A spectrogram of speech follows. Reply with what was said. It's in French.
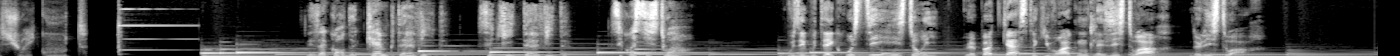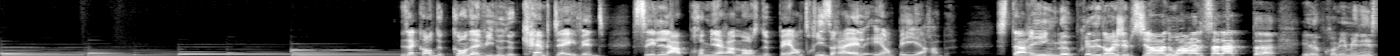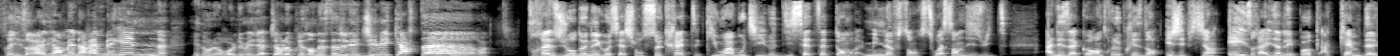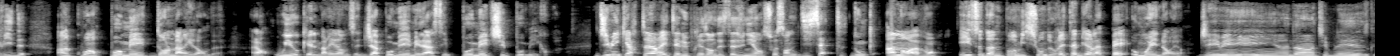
sur écoute. Les accords de Camp David C'est qui David? C'est quoi cette histoire? Vous écoutez Krusty History, le podcast qui vous raconte les histoires de l'histoire. Les accords de Camp David ou de Camp David, c'est la première amorce de paix entre Israël et un pays arabe. Starring le président égyptien Anwar el-Sadat et le premier ministre israélien Menachem Begin, et dans le rôle du médiateur le président des États-Unis Jimmy Carter. 13 jours de négociations secrètes qui ont abouti le 17 septembre 1978 à des accords entre le président égyptien et israélien de l'époque à Camp David, un coin paumé dans le Maryland. Alors oui, ok, le Maryland c'est déjà paumé, mais là c'est paumé de chez paumé quoi. Jimmy Carter est élu président des États-Unis en 77, donc un an avant, et il se donne pour mission de rétablir la paix au Moyen-Orient. Jimmy, don't you please?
